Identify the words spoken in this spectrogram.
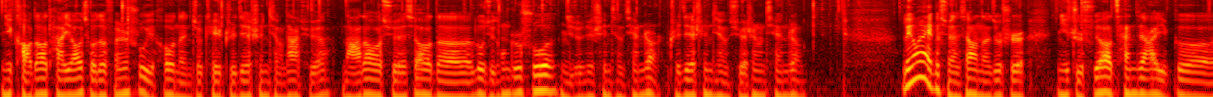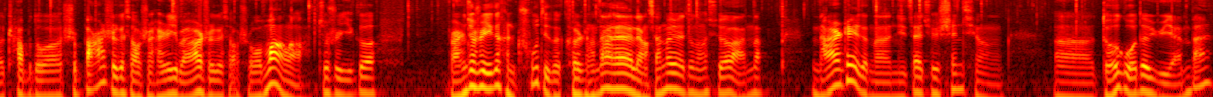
你考到他要求的分数以后呢，你就可以直接申请大学，拿到学校的录取通知书，你就去申请签证，直接申请学生签证。另外一个选项呢，就是你只需要参加一个差不多是八十个小时还是一百二十个小时，我忘了，就是一个，反正就是一个很初级的课程，大概两三个月就能学完的。拿着这个呢，你再去申请，呃，德国的语言班、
